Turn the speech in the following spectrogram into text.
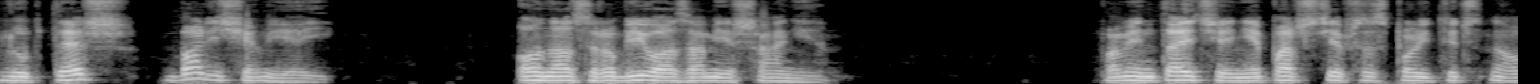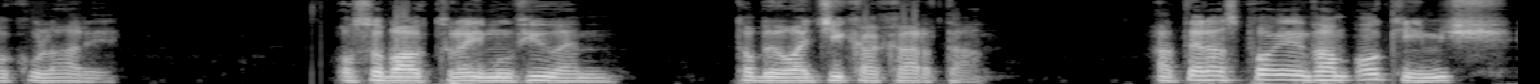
Lub też bali się jej. Ona zrobiła zamieszanie. Pamiętajcie, nie patrzcie przez polityczne okulary. Osoba, o której mówiłem, to była dzika karta. A teraz powiem wam o kimś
